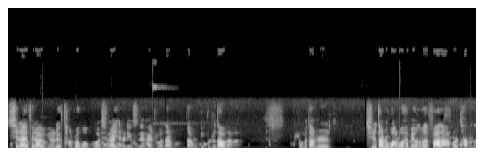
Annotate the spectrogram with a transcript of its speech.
现在非常有名这个糖蒜广播，虽然也是零四年开始做，但是我们当时并不知道他们。我们当时其实当时网络还没有那么发达，或者他们的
